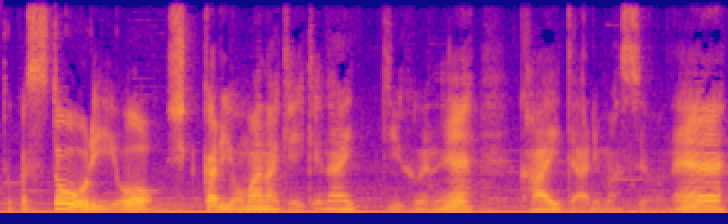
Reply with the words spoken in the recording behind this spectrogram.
とかストーリーをしっかり読まなきゃいけないっていう風にね書いてありますよね。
